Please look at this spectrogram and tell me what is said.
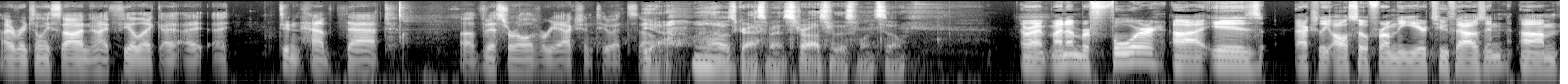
I originally saw it, and I feel like I, I, I didn't have that uh, visceral of a reaction to it. So yeah, well, I was grasping at straws for this one. So All right, my number four uh, is actually also from the year 2000, um,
